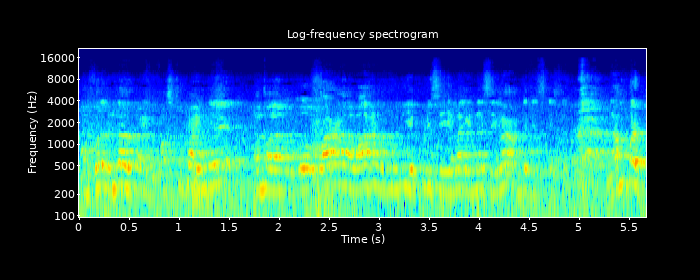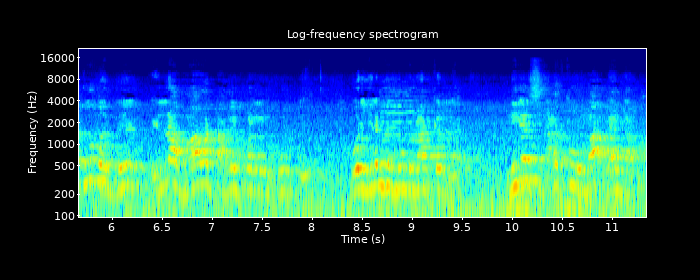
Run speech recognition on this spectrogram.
அப்புறம் ரெண்டாவது பாயிண்ட் ஃபர்ஸ்ட் பாயிண்ட் நம்ம வாகன வாகன உறுதி எப்படி செய்யலாம் என்ன செய்யலாம் அந்த டிஸ்கஷன் நம்பர் டூ வந்து எல்லா மாவட்ட அமைப்பாளர்களும் கூப்பிட்டு ஒரு இரண்டு மூன்று நாட்களில் நிகழ்ச்சி நடத்துவோமா வேண்டாமா?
